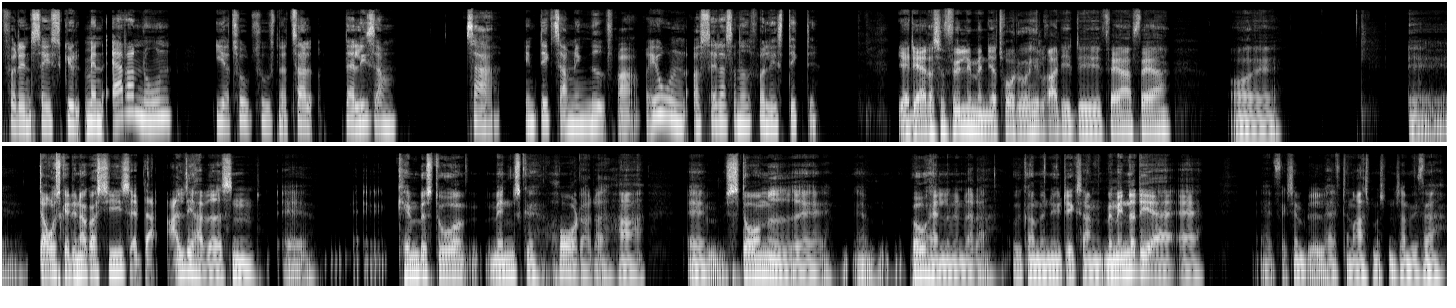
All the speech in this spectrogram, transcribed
for den sags skyld. Men er der nogen i år 2012, der ligesom tager en digtsamling ned fra reolen og sætter sig ned for at læse digte? Ja, det er der selvfølgelig, men jeg tror, du er helt ret i, det er færre og færre. Og øh, øh, dog skal det nok også siges, at der aldrig har været sådan øh, kæmpe store menneskehorder, der har øh, stormet øh, øh, boghandlerne, når der er udkommet en ny digtsamling. Men mindre det er af øh, for eksempel Halvdan Rasmussen, som vi før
